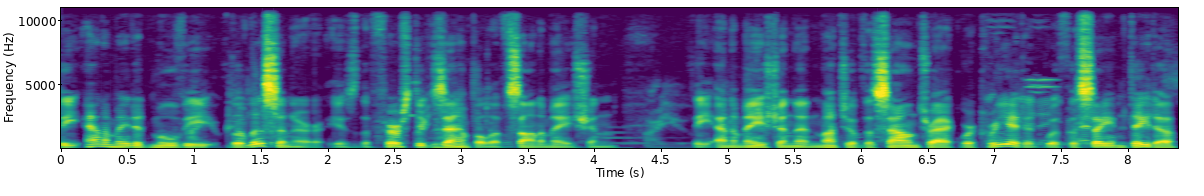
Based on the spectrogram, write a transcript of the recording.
The animated movie The Listener is the first example of sonimation. The animation and much of the soundtrack were created with the same data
